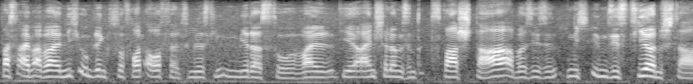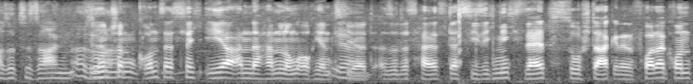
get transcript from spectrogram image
was einem aber nicht unbedingt sofort auffällt. Zumindest ging mir das so, weil die Einstellungen sind zwar starr, aber sie sind nicht insistierend starr sozusagen. Also, sie sind schon grundsätzlich eher an der Handlung orientiert. Ja. Also das heißt, dass sie sich nicht selbst so stark in den Vordergrund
